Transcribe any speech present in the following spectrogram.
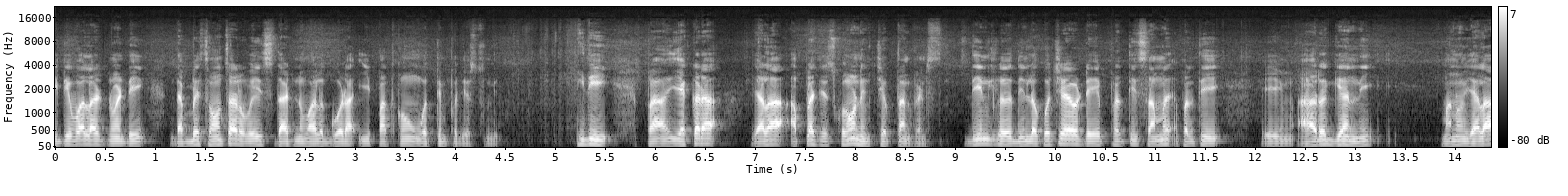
ఇటీవల అటువంటి డెబ్బై సంవత్సరాల వయసు దాటిన వాళ్ళకు కూడా ఈ పథకం వర్తింపజేస్తుంది. ఇది ఎక్కడ ఎలా అప్లై చేసుకోవాలో నేను చెప్తాను ఫ్రెండ్స్. దీంట్లో దీనిలోకి వచ్చేటి ప్రతి సమ ప్రతి ఆరోగ్యాన్ని మనం ఎలా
